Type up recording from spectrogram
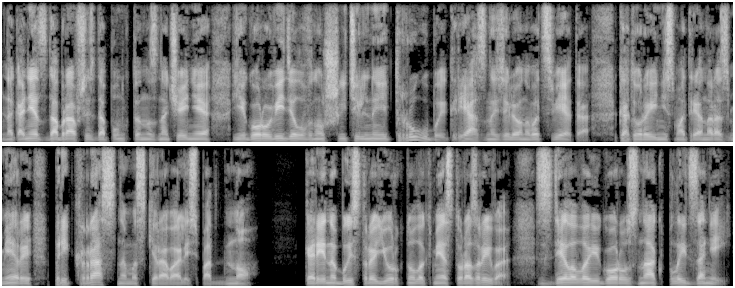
Наконец, добравшись до пункта назначения, Егор увидел внушительные трубы грязно-зеленого цвета, которые, несмотря на размеры, прекрасно маскировались под дно. Карина быстро юркнула к месту разрыва, сделала Егору знак плыть за ней,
